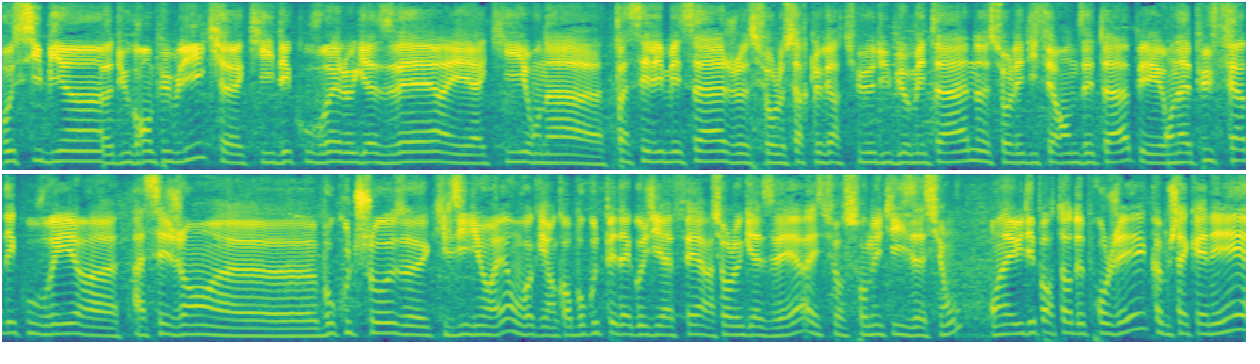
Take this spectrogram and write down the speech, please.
aussi bien euh, du grand public euh, qui découvrait le gaz vert et à qui on a passé les messages sur le cercle vertueux du biométhane, sur les différentes étapes et on a pu faire découvrir à ces gens beaucoup de choses qu'ils ignoraient. On voit qu'il y a encore beaucoup de pédagogie à faire sur le gaz vert et sur son utilisation. On a eu des porteurs de projets, comme chaque année,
